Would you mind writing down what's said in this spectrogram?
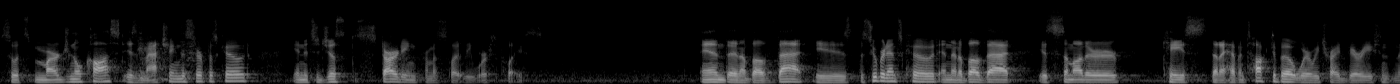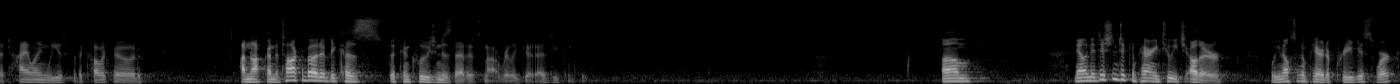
So its marginal cost is matching the surface code, and it's just starting from a slightly worse place. And then above that is the superdense code, and then above that is some other case that I haven't talked about where we tried variations in the tiling we use for the color code. I'm not going to talk about it because the conclusion is that it's not really good, as you can see. Um, now, in addition to comparing to each other, we can also compare to previous work.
